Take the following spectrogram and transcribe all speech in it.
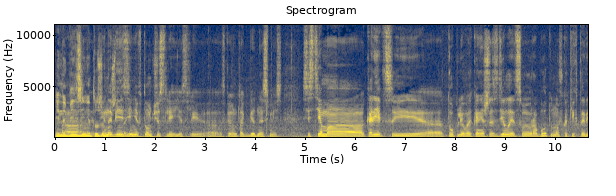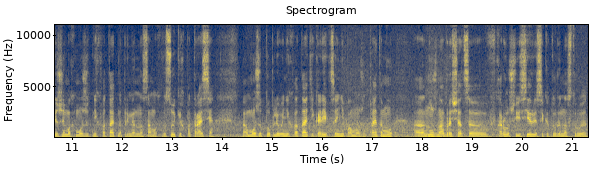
И на бензине А, тоже И на бензине прогореть. в том числе, если, э, скажем так, бедная смесь. Система коррекции э, топлива, конечно, сделает свою работу, но в каких-то режимах может не хватать, например, на самых высоких по трассе э, может топлива не хватать и коррекция не поможет. Поэтому нужно обращаться в хорошие сервисы, которые настроят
